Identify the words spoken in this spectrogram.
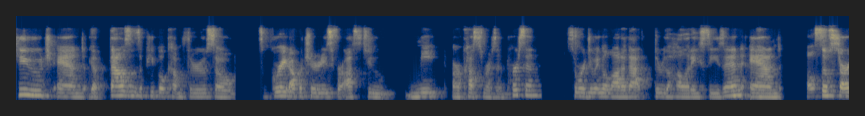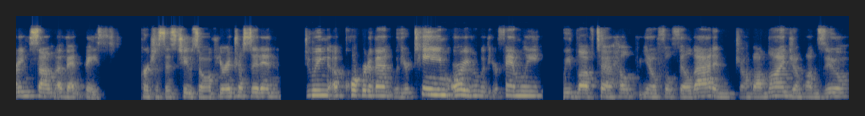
huge and got thousands of people come through. So it's great opportunities for us to meet our customers in person. So we're doing a lot of that through the holiday season and also starting some event based purchases too. So if you're interested in doing a corporate event with your team or even with your family, we'd love to help, you know, fulfill that and jump online, jump on Zoom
